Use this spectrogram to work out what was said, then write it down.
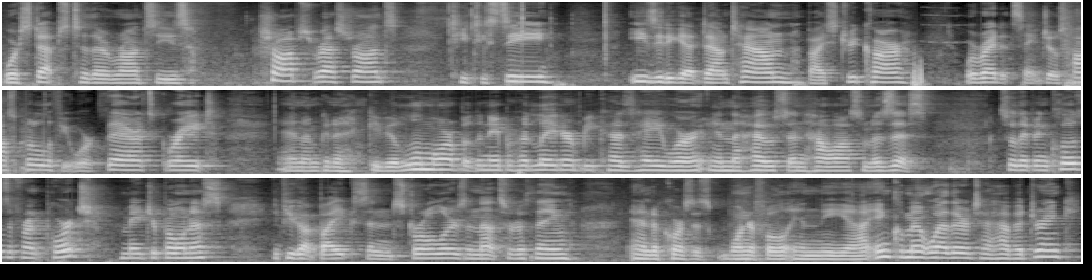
we're steps to the Ronces shops, restaurants, TTC, easy to get downtown by streetcar. We're right at St. Joe's Hospital if you work there, it's great. And I'm gonna give you a little more about the neighborhood later because hey, we're in the house and how awesome is this? So they've enclosed the front porch, major bonus if you got bikes and strollers and that sort of thing. And of course it's wonderful in the uh, inclement weather to have a drink,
